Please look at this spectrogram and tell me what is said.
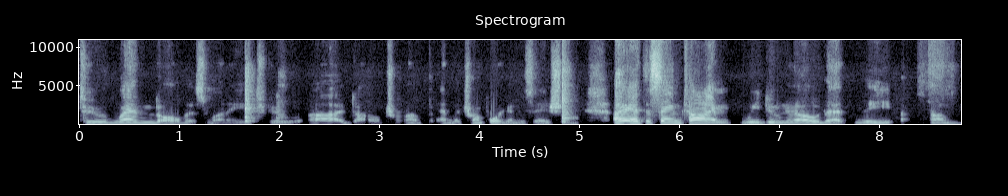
to lend all this money to uh, Donald Trump and the Trump organization. at the same time, we do know that the um,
